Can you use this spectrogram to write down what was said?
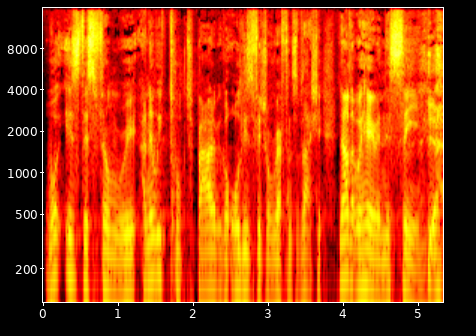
What is this film? Re- I know we've talked about it. We've got all these visual references, but actually, now that we're here in this scene, Yeah.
